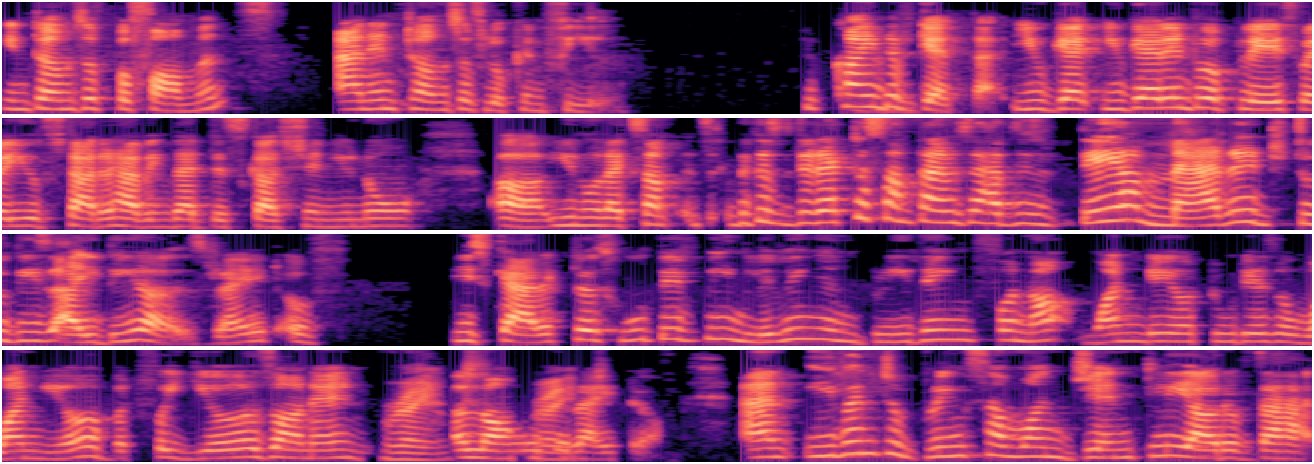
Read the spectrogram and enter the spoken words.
in terms of performance and in terms of look and feel. You kind of mm-hmm. get that. You get you get into a place where you've started having that discussion you know uh, you know like some because directors sometimes have these they are married to these ideas right of these characters who they've been living and breathing for not one day or two days or one year but for years on end right along with right. the writer. And even to bring someone gently out of that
